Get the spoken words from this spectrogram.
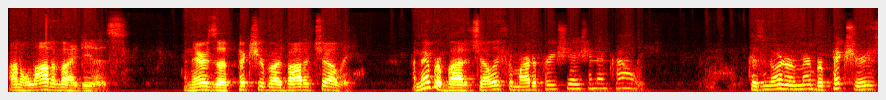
on a lot of ideas. And there's a picture by Botticelli. I remember Botticelli from art appreciation in college. Because in order to remember pictures,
